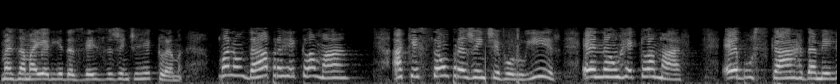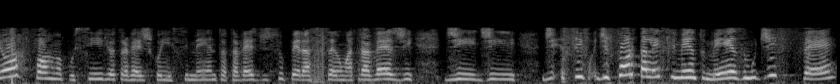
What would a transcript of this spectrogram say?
Mas na maioria das vezes a gente reclama. Mas não dá para reclamar. A questão para a gente evoluir é não reclamar, é buscar da melhor forma possível, através de conhecimento, através de superação, através de, de, de, de, de fortalecimento mesmo, de fé.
